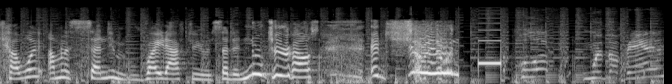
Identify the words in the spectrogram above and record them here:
cowboy, I'm gonna send him right after you and send a nuke to your house and shoot you in Pull up with a van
